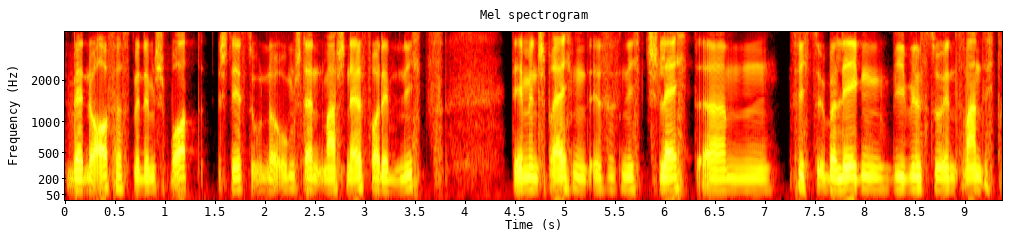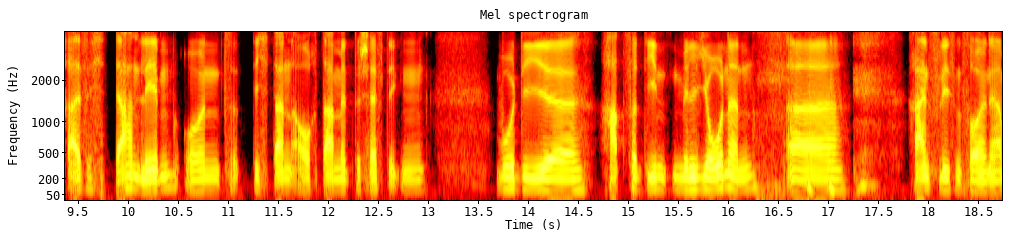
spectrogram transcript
wenn du aufhörst mit dem Sport, stehst du unter Umständen mal schnell vor dem Nichts. Dementsprechend ist es nicht schlecht, ähm, sich zu überlegen, wie willst du in 20, 30 Jahren leben und dich dann auch damit beschäftigen, wo die äh, hart verdienten Millionen äh, reinfließen sollen. Ja,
